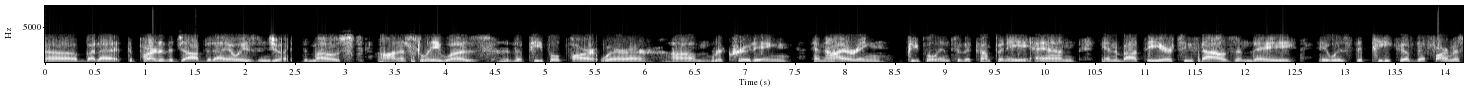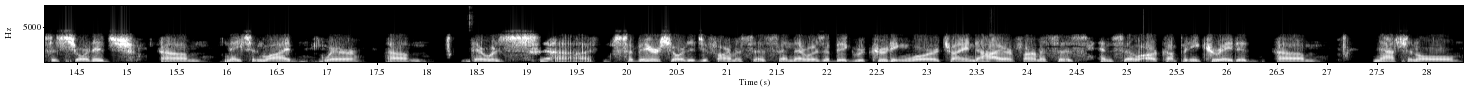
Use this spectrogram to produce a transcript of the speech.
uh but I, the part of the job that I always enjoyed the most honestly was the people part where um recruiting and hiring people into the company. And in about the year 2000 they it was the peak of the pharmacist shortage um nationwide where um there was a severe shortage of pharmacists and there was a big recruiting war trying to hire pharmacists. And so our company created um, national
